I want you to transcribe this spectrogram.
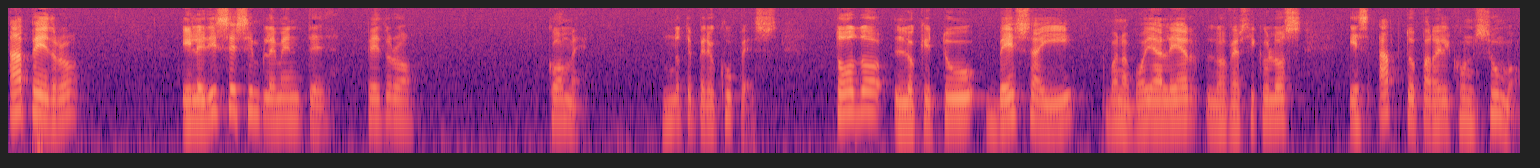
a Pedro y le dice simplemente, Pedro, come, no te preocupes. Todo lo que tú ves ahí, bueno, voy a leer los versículos, es apto para el consumo.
